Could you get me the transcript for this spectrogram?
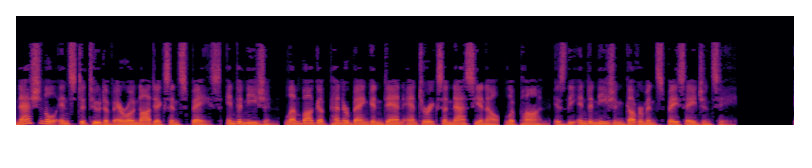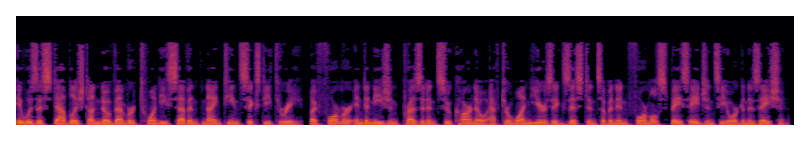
National Institute of Aeronautics and Space Indonesian, Lembaga Penerbangan dan Antariksa Nasional, LAPAN is the Indonesian government space agency. It was established on November 27, 1963, by former Indonesian President Sukarno after one year's existence of an informal space agency organization.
